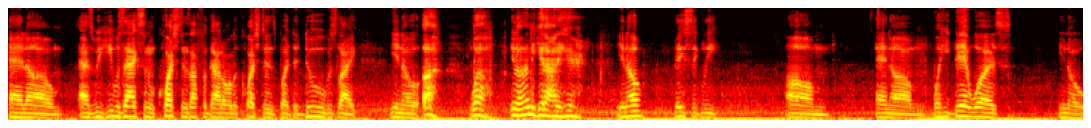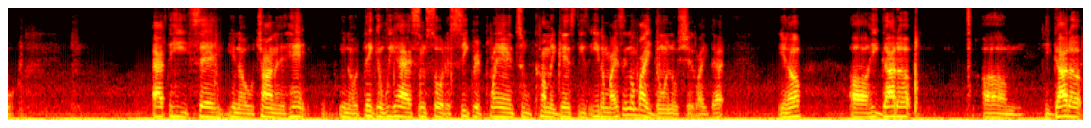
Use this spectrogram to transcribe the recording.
And um, as we he was asking him questions, I forgot all the questions, but the dude was like, you know, uh, well, you know, let me get out of here, you know, basically. Um, and um, what he did was, you know, after he said, you know, trying to hint, you know, thinking we had some sort of secret plan to come against these Edomites. Ain't nobody doing no shit like that, you know. Uh, he got up, um, he got up,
